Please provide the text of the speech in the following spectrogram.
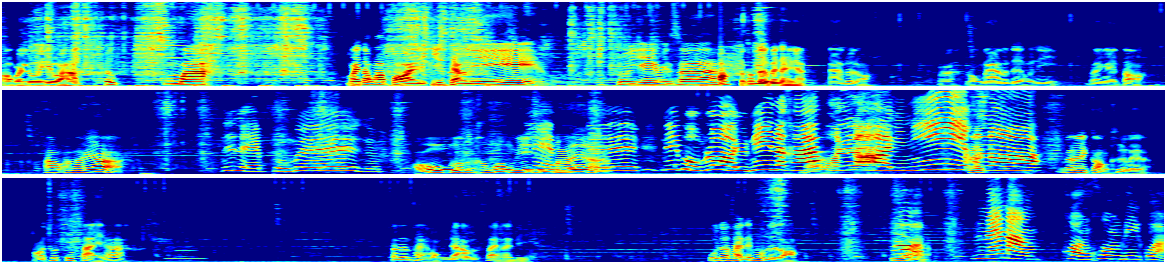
ออกไปลุยดีกว่าครับอึ๊บมา ไม่ต้องมาปล่อยพิษแถวนี้ตุยเย่ไปซะอ๋อเราต้องเดินไปไหนเนี่ย น้ำด้วยเหรอมาลงน้ำแล้วเดินมานี่ ไปไงต่อ เอ้าอะไรอะนี่แหละผมเองเอ้าเราต้องเข้าห้องนี้นี่แหใช่ละไหมผมอะเองนี่ผมรออยู่นี่นะคะอ่าคนรออยู่นี่คนรอแล้วในกล่องคืออะไรน่ะอ๋อชุดที่ใส่ฮะเราจะใส่หอกยาวหรือใส่อะไรดี หูจะใส่ได้หมดเลยเหรอนี่อะไรอะแนะนำของคมดีกว่า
